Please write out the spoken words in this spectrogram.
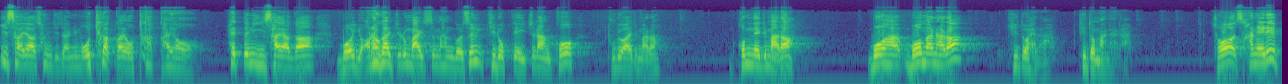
이사야 선지자님 어떡할까요? 어떡할까요? 했더니 이사야가 뭐 여러 가지로 말씀한 것은 기록되어 있지 않고 두려워하지 마라. 겁내지 마라. 뭐 하, 뭐만 하라? 기도해라. 기도만 해라. 저 사내립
